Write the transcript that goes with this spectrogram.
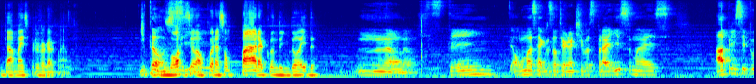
dá mais para jogar com ela? Tipo, então, morre, se... sei lá, o coração para quando endoida? Não, não. Tem algumas regras alternativas para isso, mas a princípio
